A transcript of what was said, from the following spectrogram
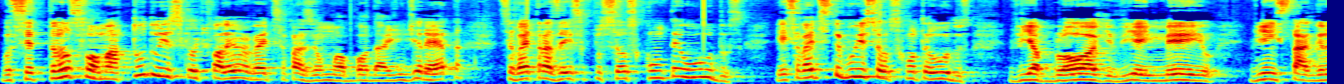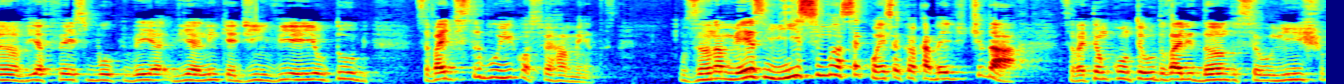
Você transformar tudo isso que eu te falei, ao invés de você fazer uma abordagem direta, você vai trazer isso para os seus conteúdos. E aí você vai distribuir seus conteúdos via blog, via e-mail, via Instagram, via Facebook, via, via LinkedIn, via YouTube. Você vai distribuir com as ferramentas, usando a mesmíssima sequência que eu acabei de te dar. Você vai ter um conteúdo validando o seu nicho,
